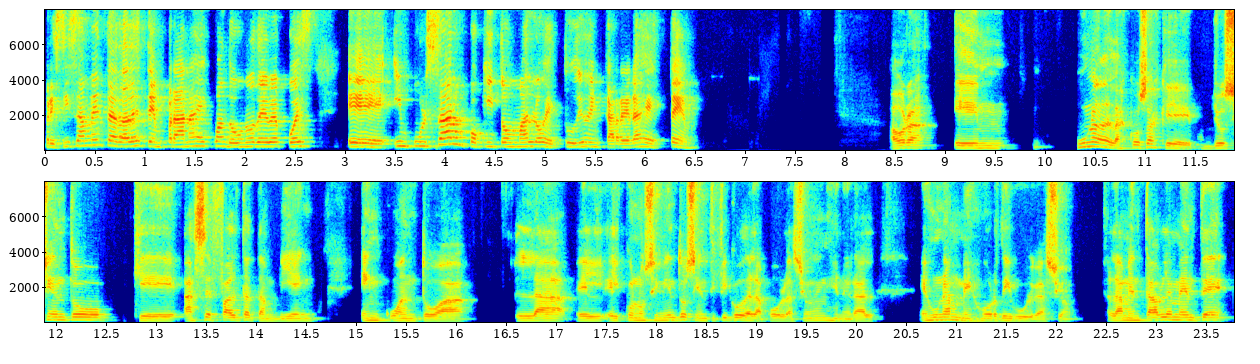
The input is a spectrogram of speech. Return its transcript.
precisamente a edades tempranas es cuando uno debe pues eh, impulsar un poquito más los estudios en carreras STEM. Ahora, una de las cosas que yo siento que hace falta también en cuanto a el, conocimiento científico de la población en general es una mejor divulgación. Lamentablemente,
